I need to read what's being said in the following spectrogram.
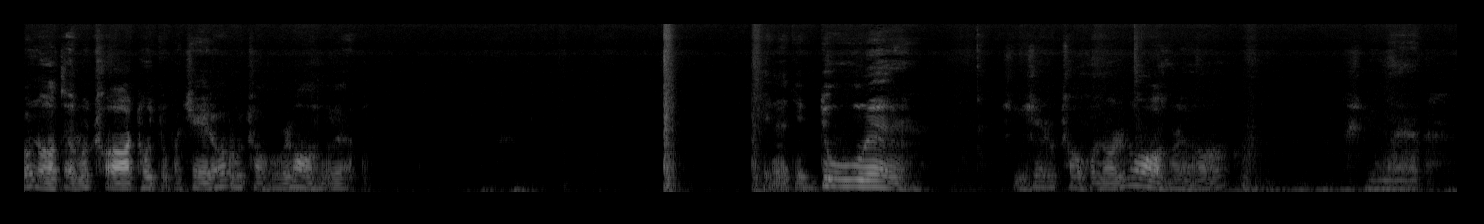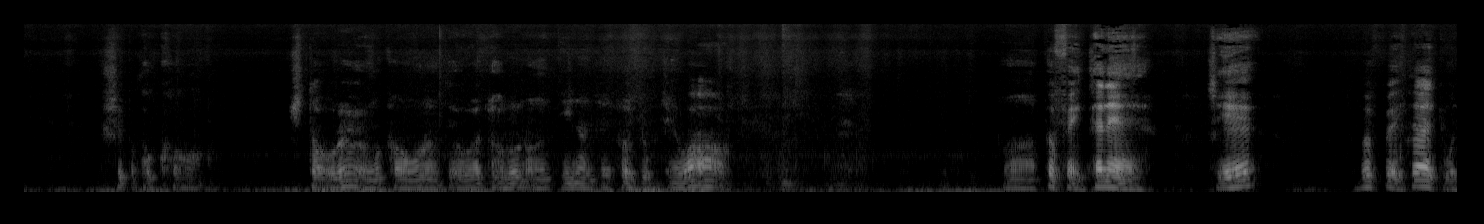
lúc nào từ lúc cho thôi chụp chè đó lúc cho hổ lo nữa thì là chỉ du nè chỉ sẽ lúc cho hổ nó lo nữa thì mà sẽ bắt đầu khó tàu đấy, lúc cho nó thì ở cho lúc nào thì là sẽ thôi chụp chè quá perfect thế này sẽ phải thế chuột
